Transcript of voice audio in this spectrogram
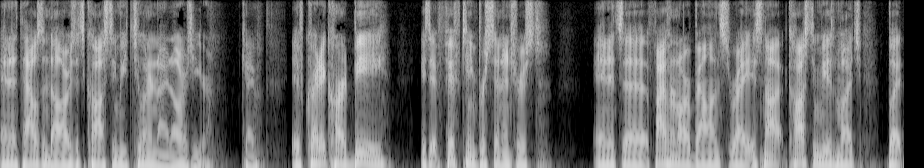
and $1,000, it's costing me $209 a year. Okay. If credit card B is at 15% interest and it's a $500 balance, right? It's not costing me as much, but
